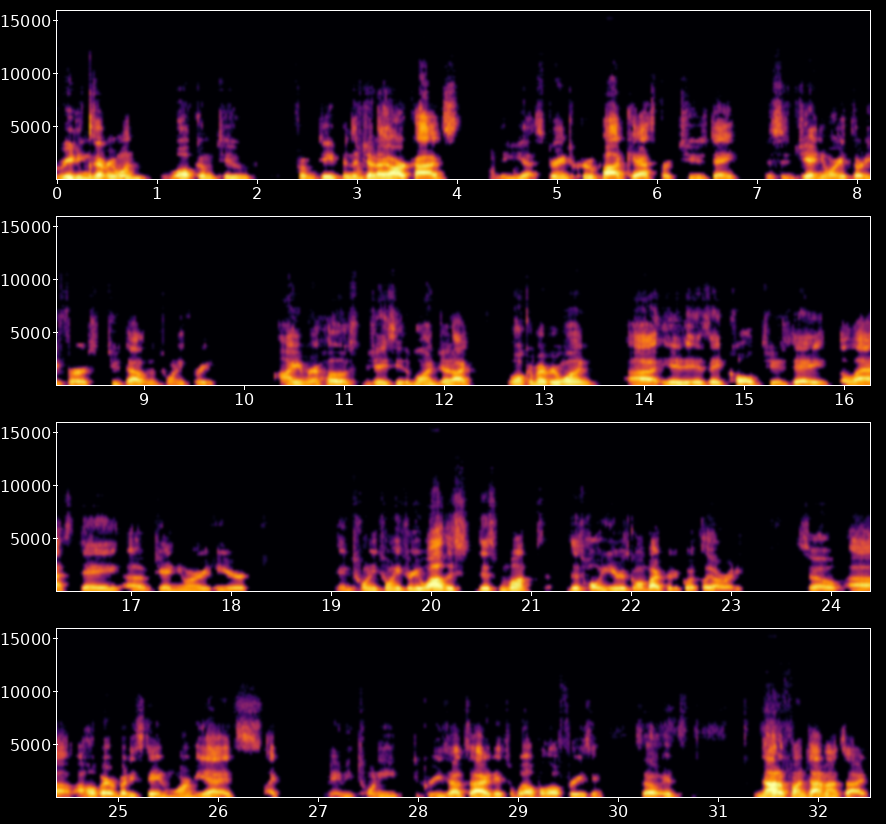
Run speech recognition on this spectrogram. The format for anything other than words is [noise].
Greetings, everyone. Welcome to From Deep in the Jedi Archives, the uh, Strange Crew podcast for Tuesday. This is January 31st, 2023. I am your host, JC the Blind Jedi. Welcome, everyone. Uh, it is a cold Tuesday, the last day of January here in 2023. Wow, this this month, this whole year is going by pretty quickly already. So uh, I hope everybody's staying warm. Yeah, it's like maybe 20 degrees outside. It's well below freezing. So it's not a fun time outside.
